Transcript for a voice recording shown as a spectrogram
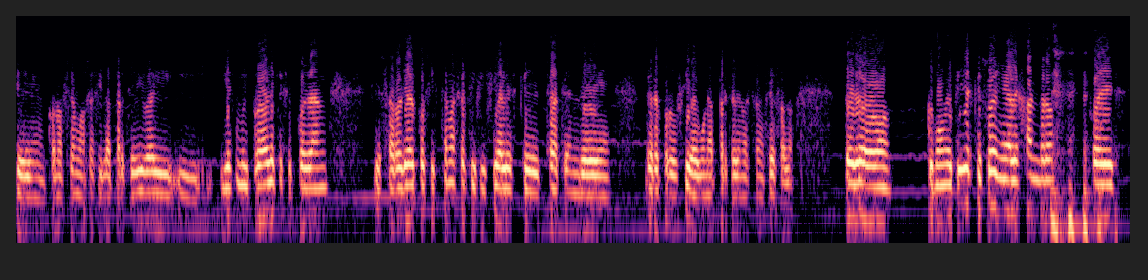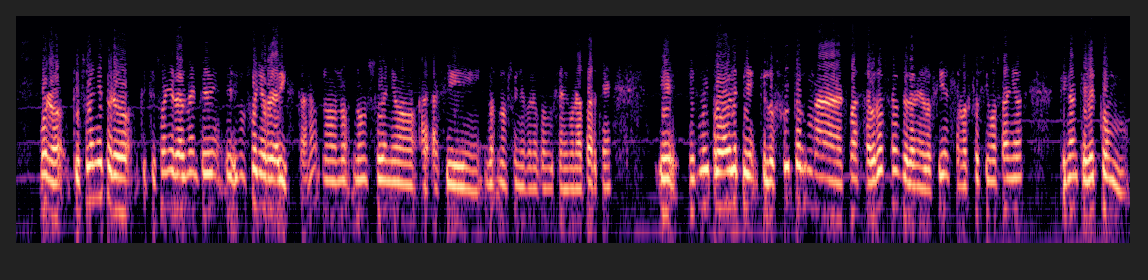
que conocemos así la parte viva y, es muy probable que se puedan desarrollar pues, sistemas artificiales que traten de, reproducir alguna parte de nuestro encéfalo. Pero como me pides que sueñe Alejandro, pues bueno, que sueñe, pero que, sueñe realmente es un sueño realista, ¿no? No, no, no un sueño así, no, no un sueño que no conduce a ninguna parte, eh, es muy probable que, los frutos más, sabrosos de la neurociencia en los próximos años tengan que ver con,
